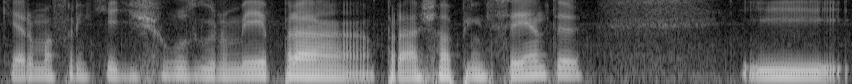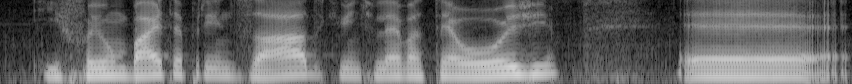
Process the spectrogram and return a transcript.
que era uma franquia de churros gourmet para shopping center. E, e foi um baita aprendizado que a gente leva até hoje. É,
